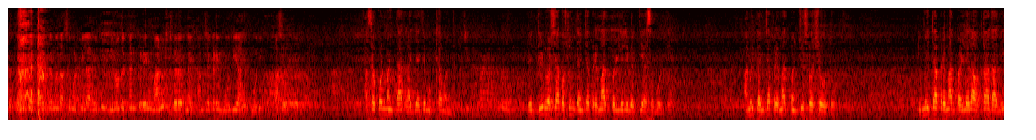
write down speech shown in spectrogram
तर त्या कार्यक्रमात असं म्हटलेलं आहे की विरोधकांकडे माणूस ठरत नाही. आमच्याकडे मोदी आहेत मोदी असं वाटतं. असं कोण म्हणतात? राज्याचे मुख्यमंत्री. हे दीड वर्षापासून त्यांच्या प्रेमात पडलेली व्यक्ती असं बोलते. आम्ही त्यांच्या प्रेमात पंचवीस वर्ष होतो. तुम्ही त्या प्रेमात पडलेला होतात आधी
